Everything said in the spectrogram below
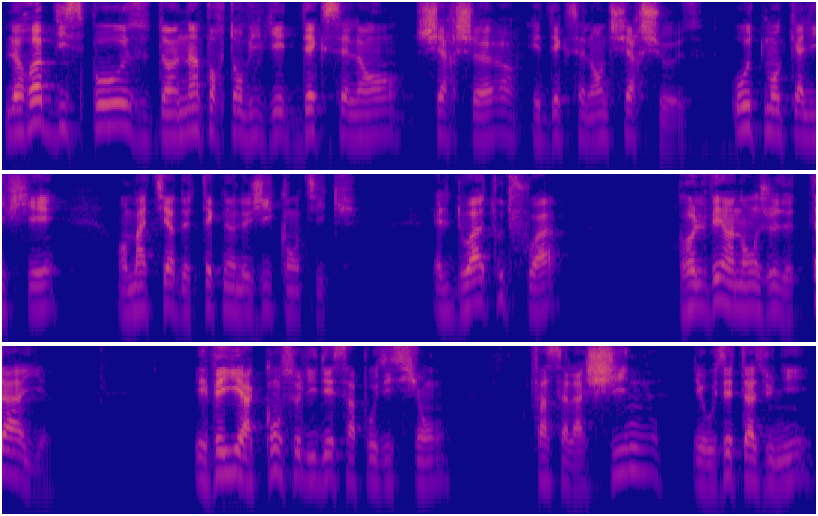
L'Europe dispose d'un important vivier d'excellents chercheurs et d'excellentes chercheuses, hautement qualifiées en matière de technologie quantique. Elle doit toutefois relever un enjeu de taille et veiller à consolider sa position face à la Chine et aux États-Unis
